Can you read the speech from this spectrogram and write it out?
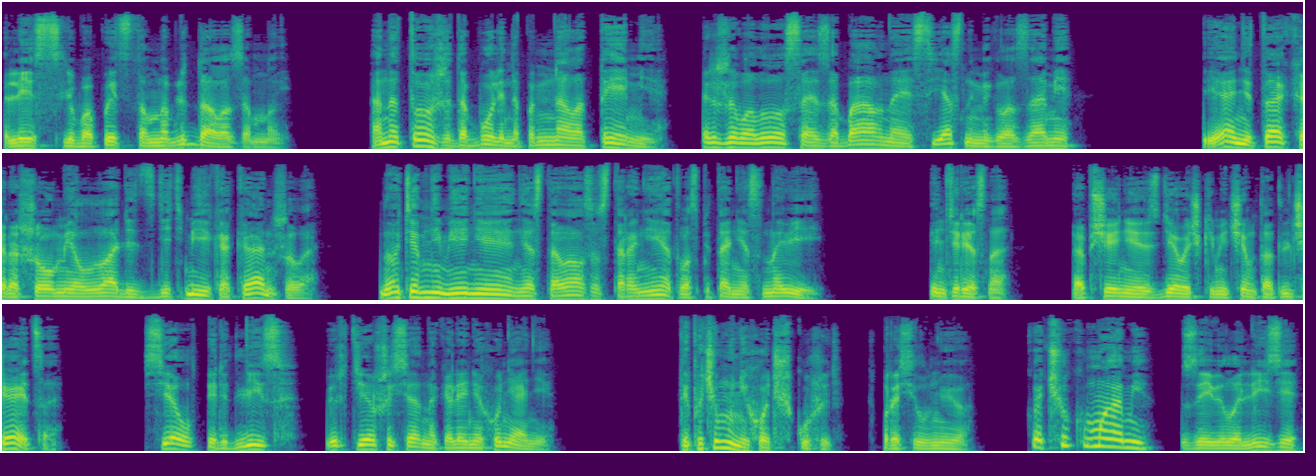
Лис с любопытством наблюдала за мной. Она тоже до боли напоминала Тэмми, рыжеволосая, забавная, с ясными глазами. Я не так хорошо умел ладить с детьми, как Анжела, но, тем не менее, не оставался в стороне от воспитания сыновей. Интересно, общение с девочками чем-то отличается? Сел перед Лиз, вертевшийся на коленях у няни. «Ты почему не хочешь кушать?» — спросил у нее. «Хочу к маме», — заявила Лизе,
